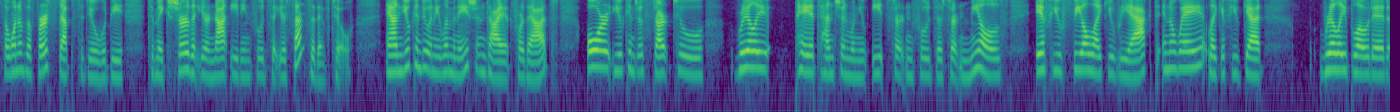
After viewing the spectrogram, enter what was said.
So, one of the first steps to do would be to make sure that you're not eating foods that you're sensitive to. And you can do an elimination diet for that, or you can just start to really pay attention when you eat certain foods or certain meals if you feel like you react in a way, like if you get really bloated,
